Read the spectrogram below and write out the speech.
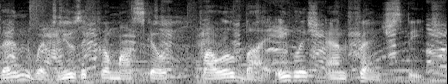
Then with music from Moscow, followed by English and French speech.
